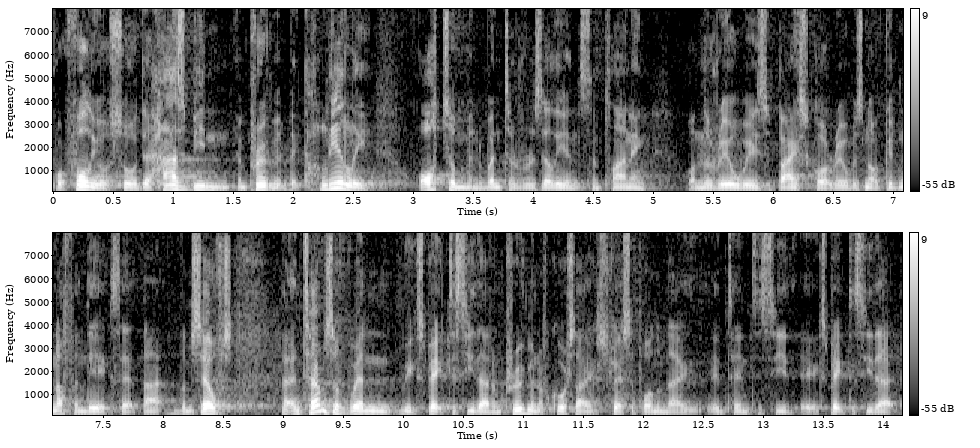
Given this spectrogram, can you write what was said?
portfolio. So there has been improvement, but clearly autumn and winter resilience and planning on the railways by ScotRail was not good enough, and they accept that themselves. Uh, in terms of when we expect to see that improvement, of course, I stress upon them that I intend to see, expect to see that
